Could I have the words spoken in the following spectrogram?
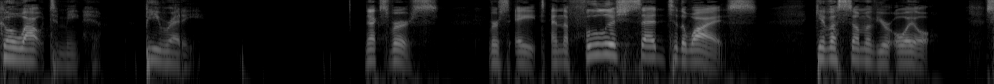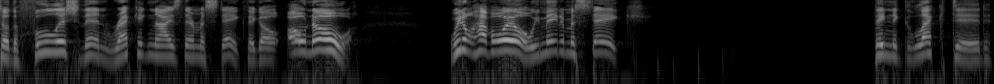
Go out to meet him. Be ready. Next verse, verse 8. And the foolish said to the wise, Give us some of your oil. So the foolish then recognize their mistake. They go, Oh no, We don't have oil. We made a mistake. They neglected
